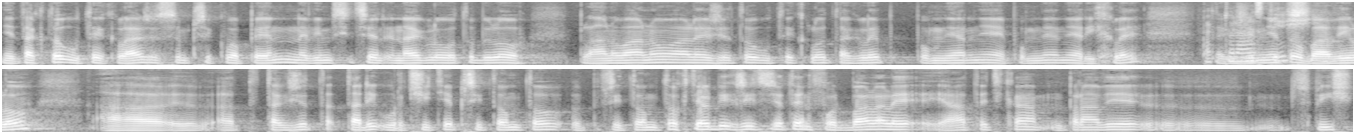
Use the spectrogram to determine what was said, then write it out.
mě takto utekla, že jsem překvapen, nevím sice, na jak dlouho to bylo plánováno, ale že to uteklo takhle poměrně, poměrně rychle, tak to takže mě těší. to bavilo. A, a takže tady určitě při tomto, při tomto, chtěl bych říct, že ten fotbal, ale já teďka právě e, spíš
